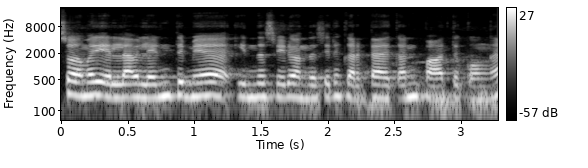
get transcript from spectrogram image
ஸோ அது மாதிரி எல்லா லென்த்துமே இந்த சைடும் அந்த சைடும் கரெக்டாக இருக்கான்னு பார்த்துக்கோங்க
